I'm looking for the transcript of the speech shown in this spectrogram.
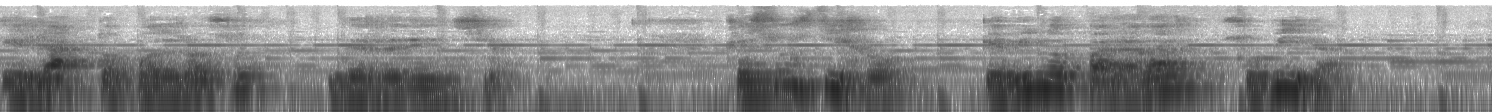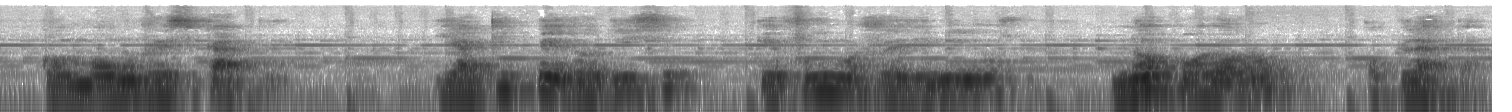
el acto poderoso de redención. Jesús dijo que vino para dar su vida como un rescate. Y aquí Pedro dice que fuimos redimidos no por oro o plata,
